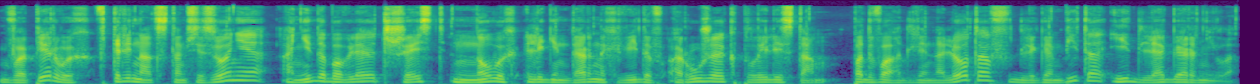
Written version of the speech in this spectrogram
Во-первых, в 13 сезоне они добавляют 6 новых легендарных видов оружия к плейлистам. По 2 для налетов, для гамбита и для горнила.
